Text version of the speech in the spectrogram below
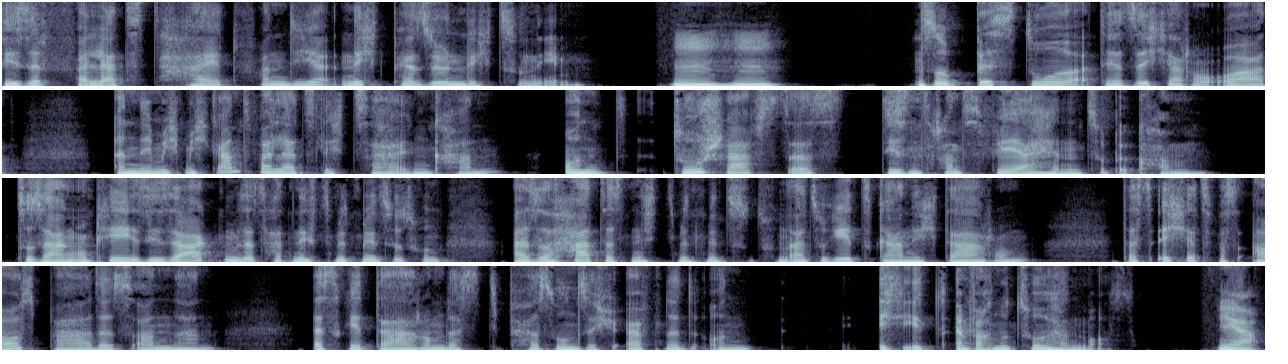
diese Verletztheit von dir nicht persönlich zu nehmen. Mhm. So bist du der sichere Ort, an dem ich mich ganz verletzlich zeigen kann. Und du schaffst es, diesen Transfer hinzubekommen. Zu sagen, okay, sie sagt mir, das hat nichts mit mir zu tun, also hat es nichts mit mir zu tun. Also geht es gar nicht darum, dass ich jetzt was ausbade, sondern es geht darum, dass die Person sich öffnet und ich einfach nur zuhören muss. Ja.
